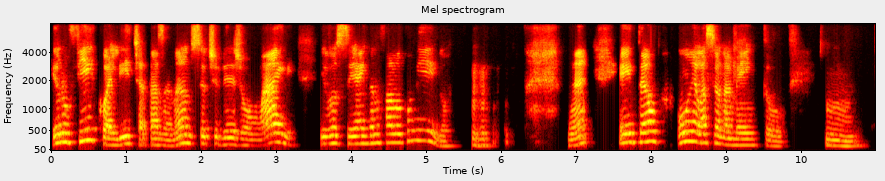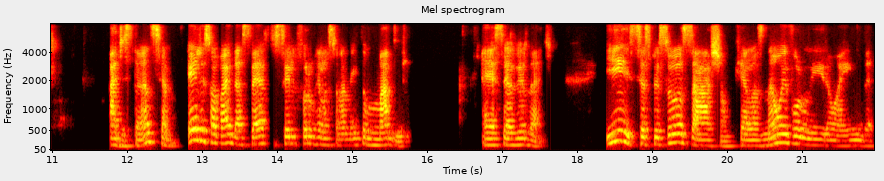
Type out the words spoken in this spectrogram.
Eu não fico ali te atazanando se eu te vejo online e você ainda não falou comigo. né? Então, um relacionamento hum, à distância, ele só vai dar certo se ele for um relacionamento maduro. Essa é a verdade. E se as pessoas acham que elas não evoluíram ainda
